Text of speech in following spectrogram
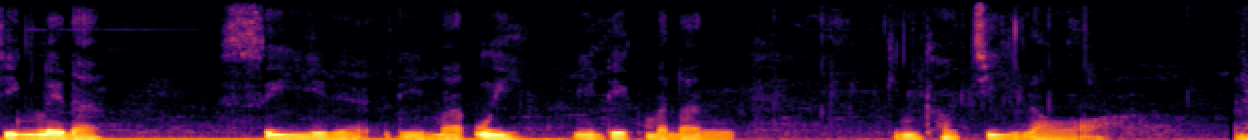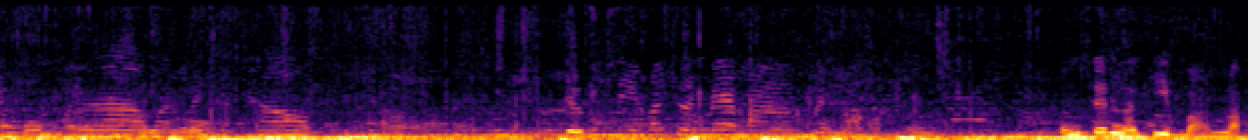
จริงเลยนะ สีเนี่ยดีมากอุ้ยมีเด็กมานั่งกินข้าวจี่รอหน้ามันไม่ชอบเดี๋ยวพรุ่งนี้มาชวนแม่มาใหม่เนาะมันเส้นละกี่บาทล่ะ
